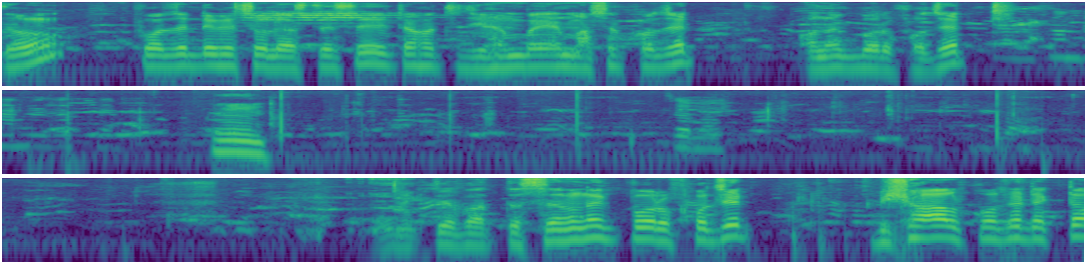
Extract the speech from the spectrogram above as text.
তো প্রজেক্ট দেখে চলে আসতেছে। এটা হচ্ছে জিহাম ভাইয়ের মাসের প্রজেক্ট অনেক বড় প্রজেক্ট হুম। দেখতে পাচ্ছেন অনেক বড় প্রজেক্ট বিশাল প্রজেক্ট একটা।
